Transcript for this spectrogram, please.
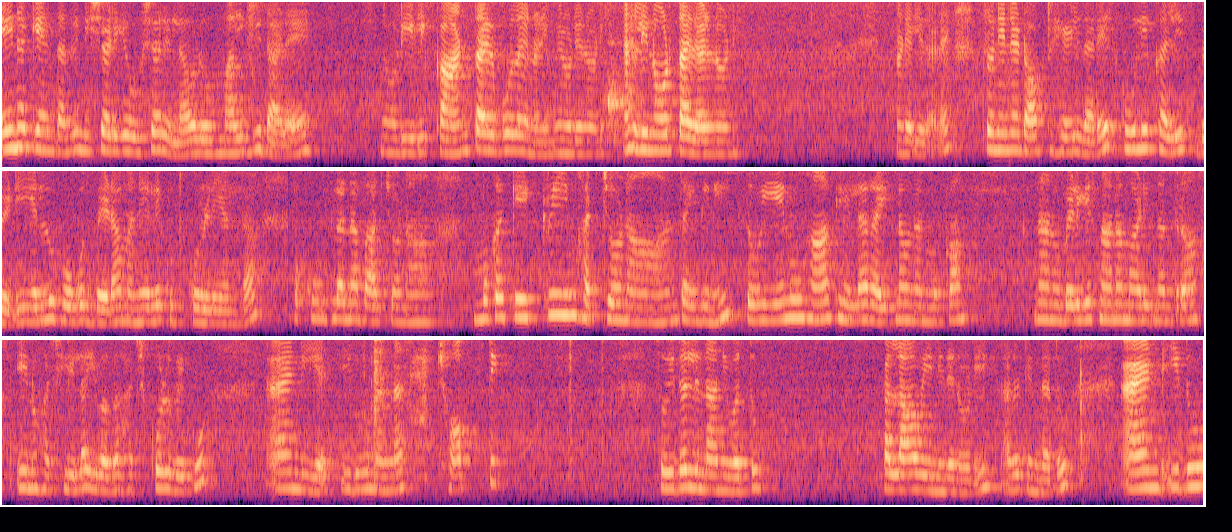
ಏನಕ್ಕೆ ಅಂತಂದರೆ ನಿಶಾಳಿಗೆ ಹುಷಾರಿಲ್ಲ. ಅವಳು ಮಲಗಿದ್ದಾಳೆ. ನೋಡಿ, ಇಲ್ಲಿ ಕಾಣ್ತಾ ಇರ್ಬೋದೇನೋ ನಿಮಗೆ ನೋಡಿ ನೋಡಿ. ಅಲ್ಲಿ ನೋಡ್ತಾ ಇದ್ದಾಳೆ ನೋಡಿ. ನೋಡಿ, ಅಲ್ಲಿದ್ದಾಳೆ. ಸೊ ನಿನ್ನೆ ಡಾಕ್ಟ್ರ್ ಹೇಳಿದ್ದಾರೆ, ಸ್ಕೂಲಿಗೆ ಕಳಿಸ್ಬೇಡಿ. ಎಲ್ಲೂ ಹೋಗೋದು ಬೇಡ. ಮನೆಯಲ್ಲೇ ಕೂತ್ಕೊಳ್ಳಿ ಅಂತ. ಕೂದಲನ್ನ ಬಾಚೋಣ ಮುಖಕ್ಕೆ ಕ್ರೀಮ್ ಹಚ್ಚೋಣ ಅಂತ ಇದ್ದೀನಿ. ಸೊ ಏನೂ ಹಾಕಲಿಲ್ಲ. ರೈಟ್ ನಾವು ನನ್ನ ಮುಖ ನಾನು ಬೆಳಗ್ಗೆ ಸ್ನಾನ ಮಾಡಿದ ನಂತರ ಏನೂ ಹಚ್ಚಲಿಲ್ಲ. ಇವಾಗ ಹಚ್ಕೊಳ್ಬೇಕು. ಆ್ಯಂಡ್ ಎಸ್ ಇದು ನನ್ನ ಚಾಪ್ ಸ್ಟಿಕ್ಸ್ ಸೊ ಇದರಲ್ಲಿ ನಾನಿವತ್ತು ಪಲಾವ್ ಏನಿದೆ ನೋಡಿ, ಅದು ತಿಂದದ್ದು. ಆ್ಯಂಡ್ ಇದು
